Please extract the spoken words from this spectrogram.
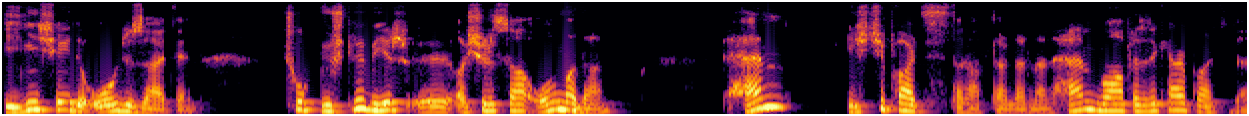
ilginç şey de oydu zaten. Çok güçlü bir e, aşırı sağ olmadan hem işçi partisi taraftarlarından hem muhafazakar partiden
